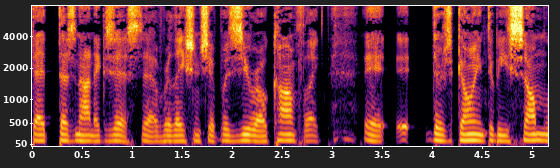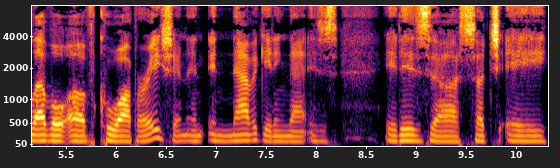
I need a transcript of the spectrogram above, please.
that does not exist. A relationship with zero conflict. It, it, there's going to be some level of cooperation, and, and navigating that is it is uh, such a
